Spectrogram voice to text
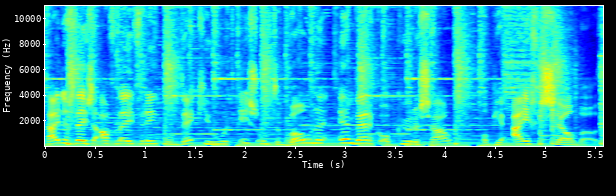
Tijdens deze aflevering ontdek je hoe het is om te wonen en werken op Curaçao op je eigen zeilboot.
